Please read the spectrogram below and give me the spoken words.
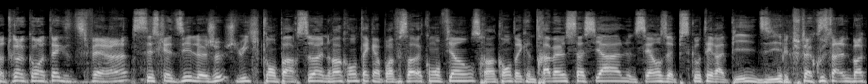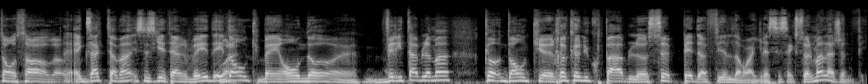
en tout cas un contexte différent. C'est ce que dit le juge, lui qui compare ça à une rencontre avec un professeur de confiance, rencontre avec une travailleuse sociale, une séance de psychothérapie. Il dit Et tout à coup, ça le bâton sort là. exactement, et c'est ce qui est arrivé. Et Ouais. donc, ben, on a euh, véritablement donc euh, reconnu coupable là, ce pédophile d'avoir agressé sexuellement la jeune fille.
